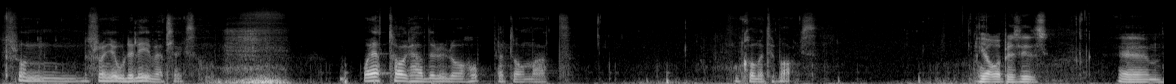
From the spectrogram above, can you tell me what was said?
Från, från jordelivet liksom. Och ett tag hade du då hoppet om att hon kommer tillbaks. Ja, precis. Ehm.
